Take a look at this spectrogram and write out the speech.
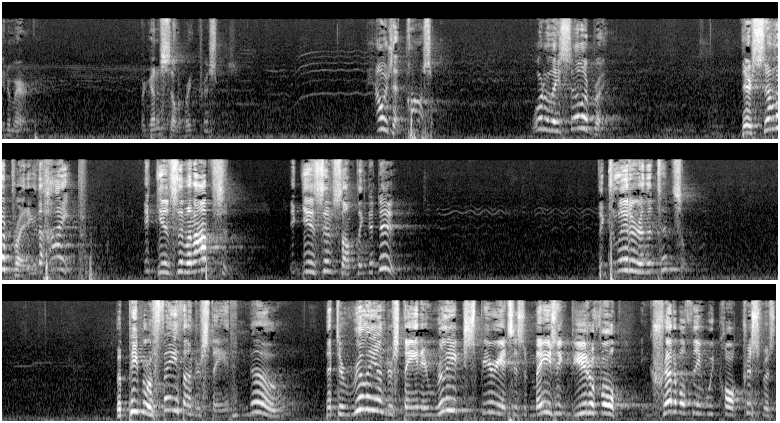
in America are going to celebrate Christmas. How is that possible? What are they celebrating? They're celebrating the hype. It gives them an option, it gives them something to do. The glitter and the tinsel. But people of faith understand and know that to really understand and really experience this amazing, beautiful, incredible thing we call Christmas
